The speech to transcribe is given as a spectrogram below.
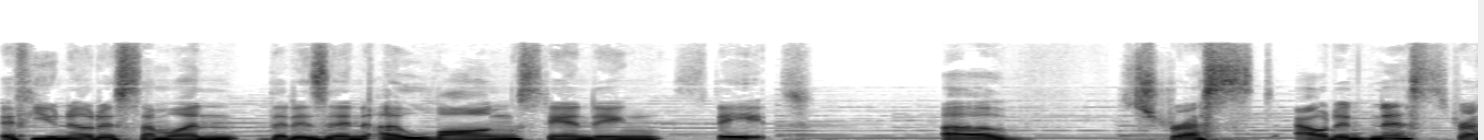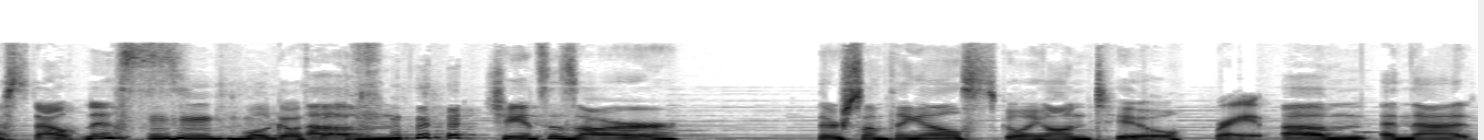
if you notice someone that is in a long standing state of stressed outedness, stressed outness, We'll go with um, chances are there's something else going on too. right. Um, and that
